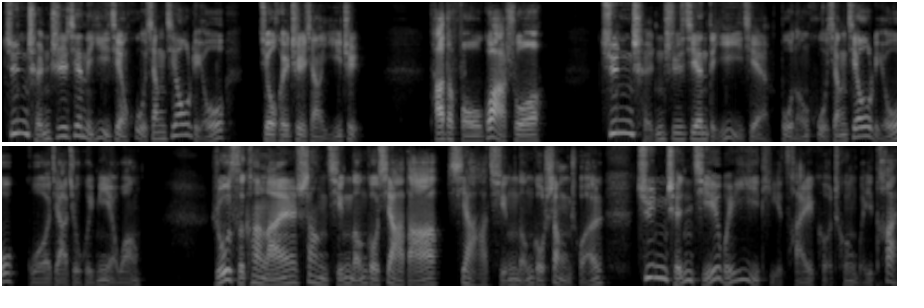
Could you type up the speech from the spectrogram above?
君臣之间的意见互相交流就会志向一致；他的否卦说，君臣之间的意见不能互相交流，国家就会灭亡。如此看来，上情能够下达，下情能够上传，君臣结为一体，才可称为泰；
